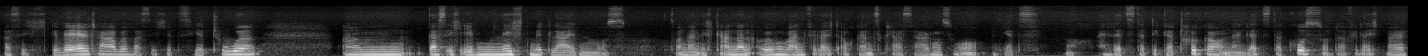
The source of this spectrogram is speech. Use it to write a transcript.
was ich gewählt habe, was ich jetzt hier tue, ähm, dass ich eben nicht mitleiden muss, sondern ich kann dann irgendwann vielleicht auch ganz klar sagen, so jetzt noch ein letzter dicker Drücker und ein letzter Kuss oder vielleicht mal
